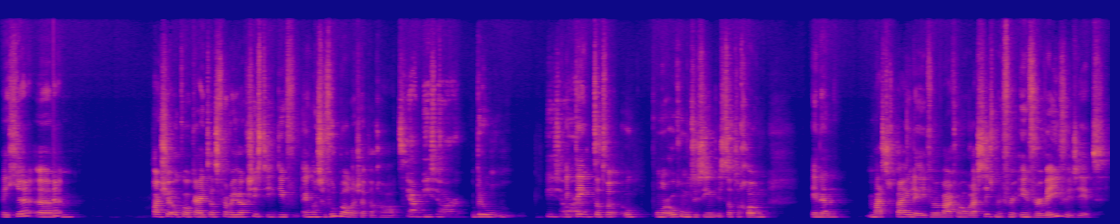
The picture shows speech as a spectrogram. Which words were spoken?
Weet je, ehm, als je ook al kijkt wat voor reacties die, die Engelse voetballers hebben gehad. Ja, bizar. Ik bedoel, Bizar. ik denk dat we ook onder ogen moeten zien, is dat we gewoon in een maatschappij leven waar gewoon racisme in verweven zit.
